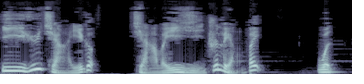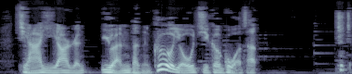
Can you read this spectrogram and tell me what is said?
乙与甲一个，甲为乙之两倍。问甲乙二人原本各有几个果子？这这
